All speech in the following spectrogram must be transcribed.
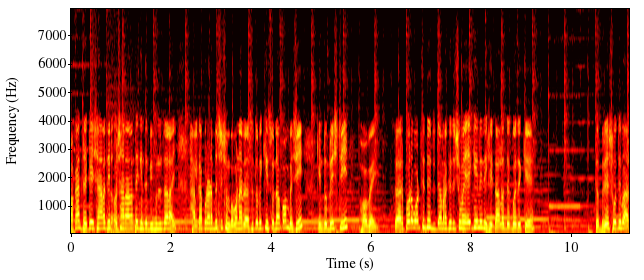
সকাল থেকে সারাদিন ও সারা রাতে কিন্তু বিভিন্ন জেলায় হালকা পরিমাণে বেশি সম্ভাবনা রয়েছে। তবে কিছুটা কম বেশি কিন্তু বৃষ্টি হবেই। তো এর পরবর্তীতে যদি আমরা কিছু সময় এগিয়ে নিয়ে দেখি, তাহলে দেখব দিকে তো বৃহস্পতিবার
